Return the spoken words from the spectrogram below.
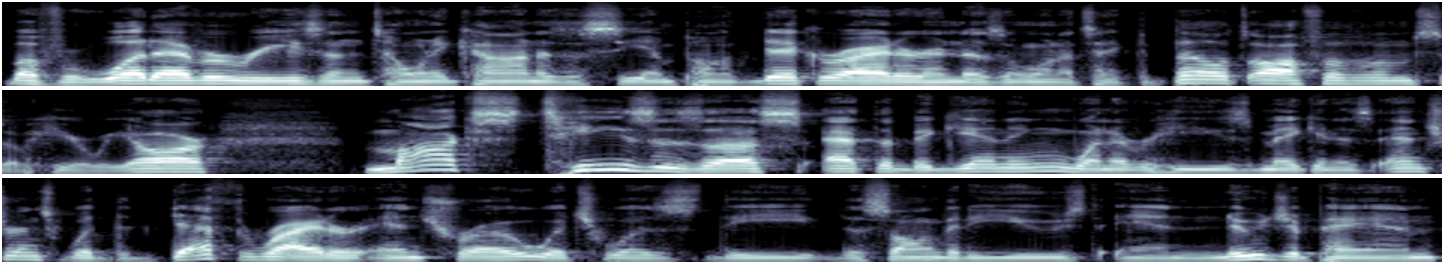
But for whatever reason, Tony Khan is a CM Punk dick rider and doesn't want to take the belt off of him. So here we are. Mox teases us at the beginning whenever he's making his entrance with the Death Rider intro, which was the the song that he used in New Japan,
